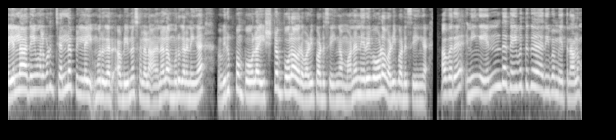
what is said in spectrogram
எல்லா தெய்வங்களுக்கும் செல்ல பிள்ளை முருகர் அப்படின்னு சொல்லலாம். அதனால் முருகரை நீங்கள் விருப்பம் போல் இஷ்டம் போல் அவரை வழிபாடு செய்யுங்க. மன நிறைவோடு வழிபாடு செய்யுங்க. அவர் நீங்கள் எந்த தெய்வத்துக்கு தீபம் ஏற்றினாலும்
